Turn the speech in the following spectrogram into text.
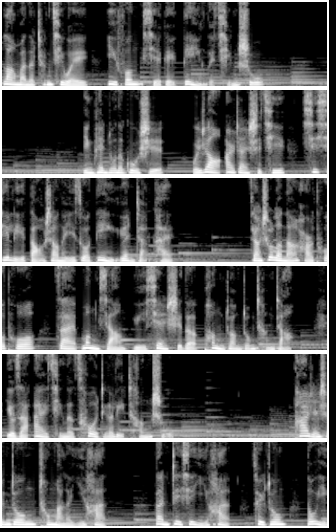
浪漫地称其为一封写给电影的情书。影片中的故事。围绕二战时期西西里岛上的一座电影院展开，讲述了男孩托托在梦想与现实的碰撞中成长，又在爱情的挫折里成熟。他人生中充满了遗憾，但这些遗憾最终都以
